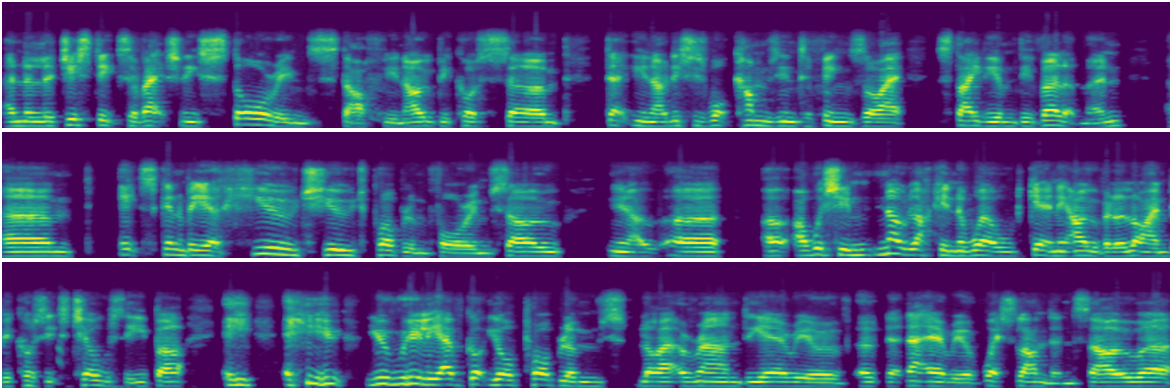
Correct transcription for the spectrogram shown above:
and the logistics of actually storing stuff, you know, because um, that you know this is what comes into things like stadium development. Um, it's going to be a huge, huge problem for him. So you know, uh, I wish him no luck in the world getting it over the line because it's Chelsea. But he, he you really have got your problems like around the area of uh, that area of West London. So, uh,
